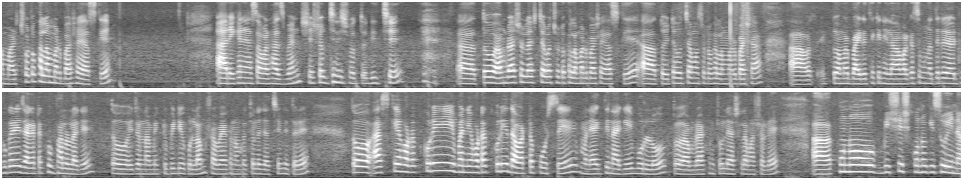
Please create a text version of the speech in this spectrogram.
আমার ছোট খালাম্মার বাসায় আজকে। আর এখানে আছে আমার হাজব্যান্ড সেসব জিনিসপত্র দিচ্ছে। তো আমরা আসলে আসছি আমার ছোটো খালামার বাসায় আজকে। তো এটা হচ্ছে আমার ছোটো খালামার বাসা। একটু আমার বাইরে থেকে নিলাম। আমার কাছে ওনাদের ঢুকার এই জায়গাটা খুব ভালো লাগে। তো এই জন্য আমি একটু ভিডিও করলাম। সবাই এখন আমরা চলে যাচ্ছি ভিতরে। তো আজকে হঠাৎ করেই মানে হঠাৎ করেই দাওয়াতটা পড়ছে মানে একদিন আগেই বলল। তো আমরা এখন চলে আসলাম আসলে। কোনো বিশেষ কোনো কিছুই না।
